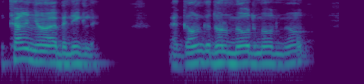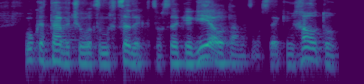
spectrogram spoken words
עיקר עניינו היה בניגלה. היה גאון גדול מאוד מאוד מאוד. הוא כתב את שורות צמח צדק. צמח צדק הגיע אותם, צמח צדק הנחה אותו,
